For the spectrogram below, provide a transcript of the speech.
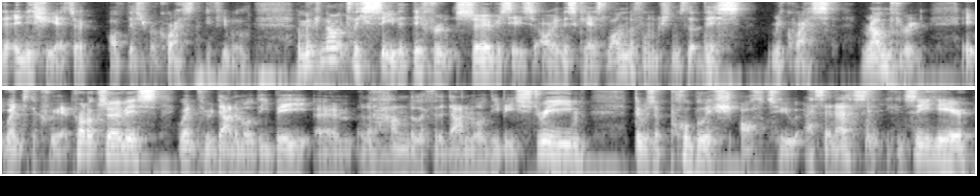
the initiator of this request, if you will. And we can now actually see the different services, or in this case, Lambda functions that this request ran through. It went to the create product service, went through DynamoDB um, and a handler for the DynamoDB stream. There was a publish off to SNS that you can see here.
